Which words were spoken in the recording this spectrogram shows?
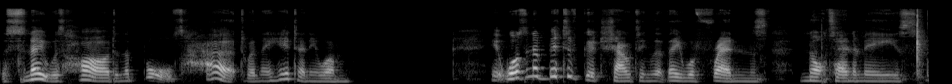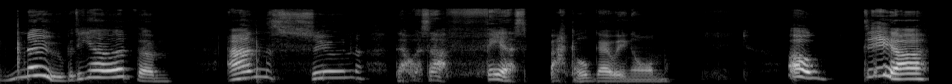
The snow was hard and the balls hurt when they hit anyone. It wasn't a bit of good shouting that they were friends, not enemies. Nobody heard them. And soon there was a fierce battle going on. Oh dear,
